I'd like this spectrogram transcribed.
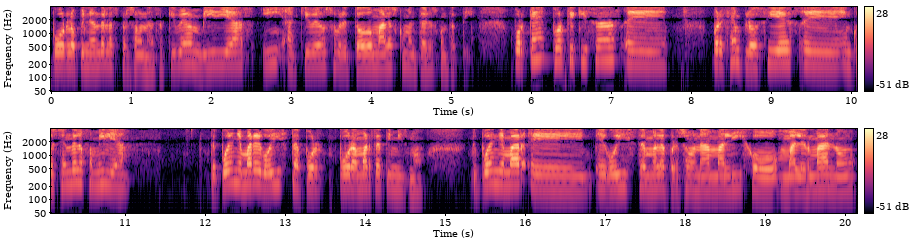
por la opinión de las personas. Aquí veo envidias y aquí veo sobre todo malos comentarios contra ti. ¿Por qué? Porque quizás, eh, por ejemplo, si es eh, en cuestión de la familia, te pueden llamar egoísta por, por amarte a ti mismo. Te pueden llamar egoísta, mala persona, mal hijo, mal hermano,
